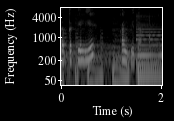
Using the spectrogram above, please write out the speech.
तब तक के लिए अलविदा।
